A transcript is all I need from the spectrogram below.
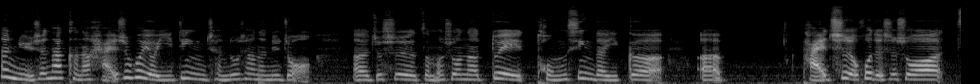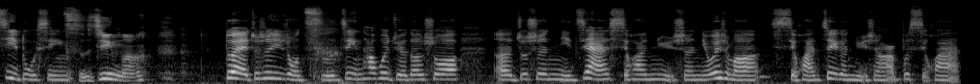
那女生她可能还是会有一定程度上的那种呃，就是怎么说呢，对同性的一个呃排斥，或者是说嫉妒心。雌竞吗？对，就是一种雌竞，他会觉得说，呃，就是你既然喜欢女生，你为什么喜欢这个女生而不喜欢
